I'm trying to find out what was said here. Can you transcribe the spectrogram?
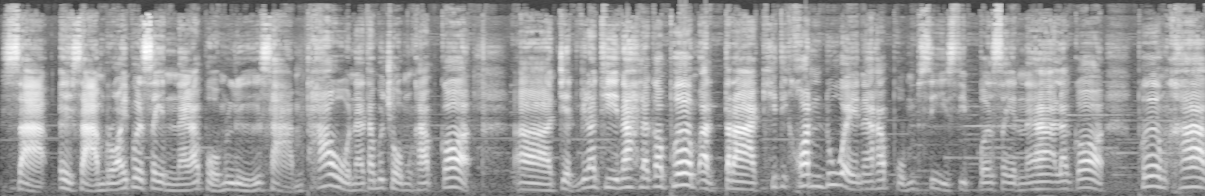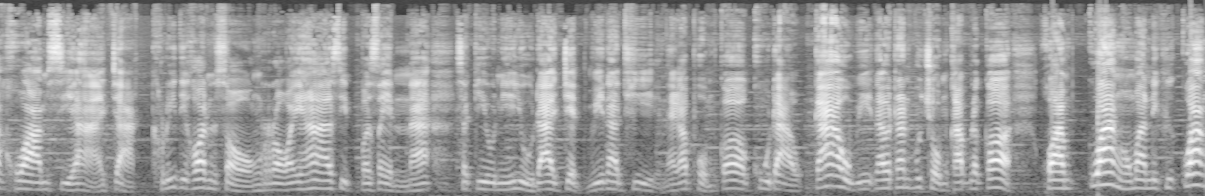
3เอ้ย300เปอร์เซ็นต์นะครับผมหรือ 3 เท่านะท่านผู้ชมครับก็อ่า7วินาทีนะ แล้วก็เพิ่มอัตราคิติคอนด้วยนะครับผม 40%นะฮะ แล้วก็เพิ่มค่าความเสียหายจากคริติคอน 250%นะสกิลนี้อยู่ได้ 7 วินาทีนะครับผมก็คูดาว 9 วินะท่านผู้ชมครับ แล้วก็ความกว้างของมันนี่คือกว้าง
